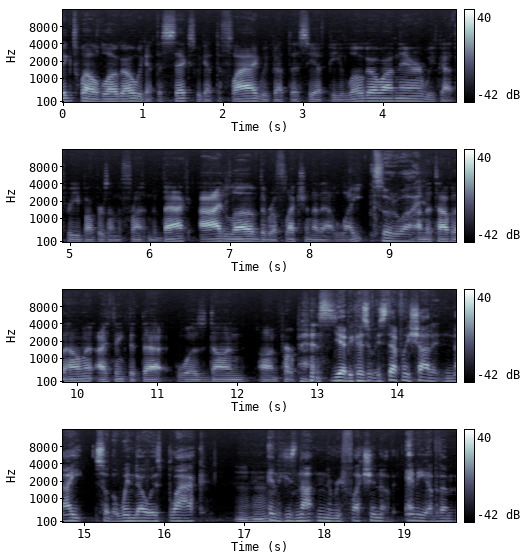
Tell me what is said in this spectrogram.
Big 12 logo, we got the six, we got the flag, we've got the CFP logo on there, we've got three bumpers on the front and the back. I love the reflection of that light so do I. on the top of the helmet. I think that that was done on purpose. Yeah, because it was definitely shot at night, so the window is black, Mm-hmm. and he's not in the reflection of any of them.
